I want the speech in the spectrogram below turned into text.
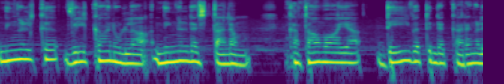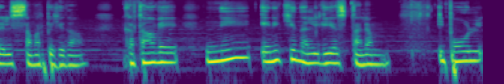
നിങ്ങൾക്ക് വിൽക്കാനുള്ള നിങ്ങളുടെ സ്ഥലം കഥാവായ ദൈവത്തിന്റെ കരങ്ങളിൽ സമർപ്പിക്കുക. കർത്താവെ നീ എനിക്ക് നൽകിയ സ്ഥലം ഇപ്പോൾ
